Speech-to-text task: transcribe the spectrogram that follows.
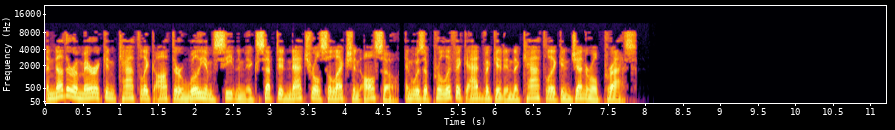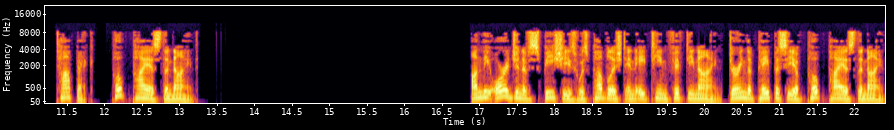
Another American Catholic author William Seton accepted natural selection also, and was a prolific advocate in the Catholic and general press. Pope Pius IX On the Origin of Species was published in 1859, during the papacy of Pope Pius IX,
